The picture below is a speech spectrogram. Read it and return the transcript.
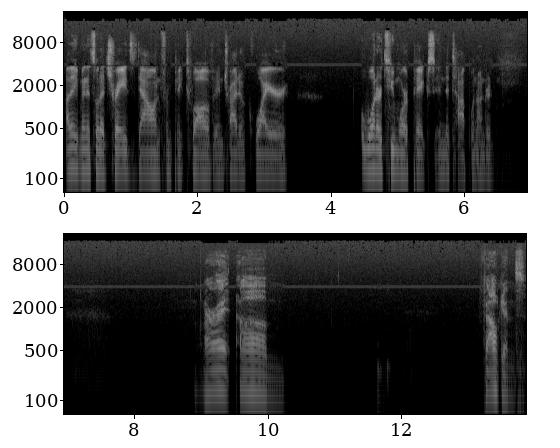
I think Minnesota trades down from pick 12 and try to acquire one or two more picks in the top 100. All right. Um Falcons.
